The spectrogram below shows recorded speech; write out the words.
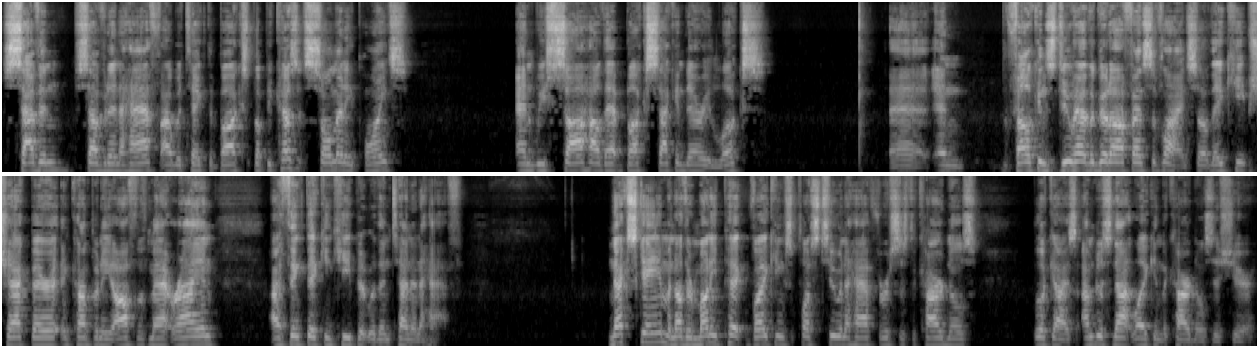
seven, seven and a half, I would take the Bucks. But because it's so many points, and we saw how that Bucks secondary looks, uh, and the Falcons do have a good offensive line, so they keep Shaq Barrett and company off of Matt Ryan. I think they can keep it within 10 and a half. Next game, another money pick Vikings plus two and a half versus the Cardinals. Look, guys, I'm just not liking the Cardinals this year.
